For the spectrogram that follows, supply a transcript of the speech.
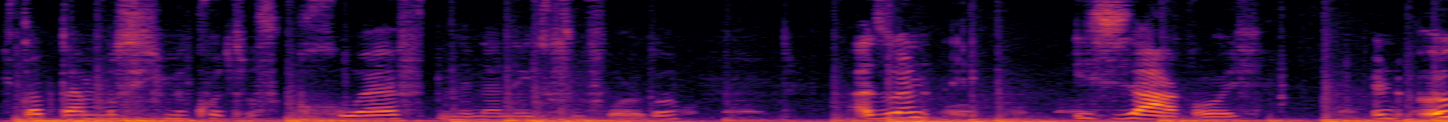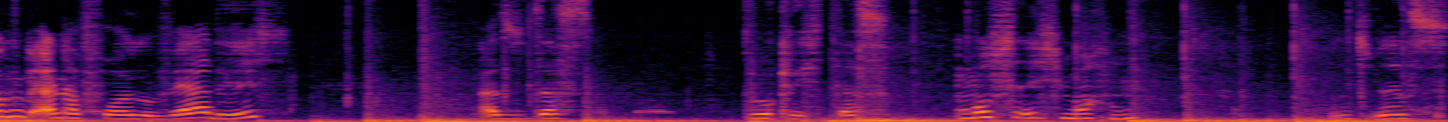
Ich glaube, da muss ich mir kurz was craften in der nächsten Folge. Also, in, ich sag euch, in irgendeiner Folge werde ich, also das wirklich, das muss ich machen. Und das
